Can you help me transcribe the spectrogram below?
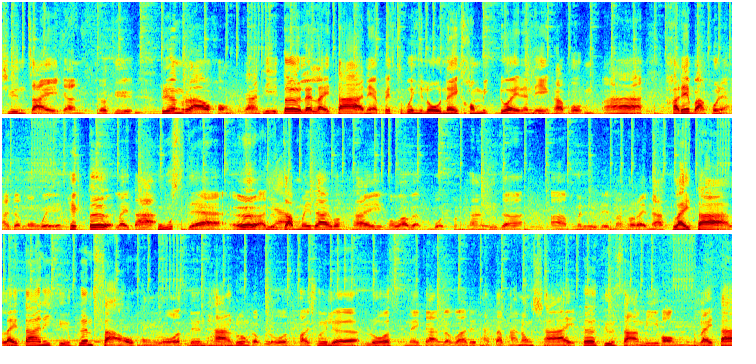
ชื่นใจกัน ก็คือเรื่องราวของการที่เตอร์และไลต้าเนี่ยเป็นซูเปอร์ฮีโร่ในคอมิกด้วยนั่นเองครับผมอ่าคราวนี้บางคนเนี่ยอาจจะงงว่าเฮกเตอร์ไลต้า who's that เอออาจจะ Yeah จำไม่ได้ว่าใคร เพราะว่าแบบบทค่อนข้างที่จะอ่าไม่ได้โดดเด่นมากเท่าไหร่นะไลต้าไลต้านี่คือเพื่อนสาวของโรสเดินทางร่วมกับโรสคอยช่วยเหลือโรสในการแบบว่าเดินทางตามหาน้องชายเตอร์คือสามีของไลต้า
